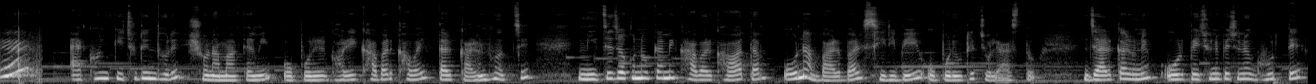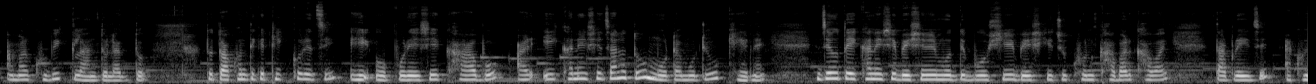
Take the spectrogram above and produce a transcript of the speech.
হ্যাঁ? এখন কিছুদিন ধরে সোনা মাকে আমি ওপরের ঘরে খাবার খাওয়াই। তার কারণ হচ্ছে নিচে যখন ওকে আমি খাবার খাওয়াতাম ও না বারবার সিঁড়ি বেয়ে ওপরে উঠে চলে আসতো। যার কারণে ওর পেছনে পেছনে ঘুরতে আমার খুবই ক্লান্ত লাগতো। তো তখন থেকে ঠিক করেছি, এই ওপরে এসে খাওয়াবো আর এইখানে এসে জানো তো, মোটামুটিও খেয়ে নেয়। যেহেতু এখানে এসে বেসিনের মধ্যে বসিয়ে বেশ কিছুক্ষণ খাবার খাওয়াই, তারপরে এই যে এখন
